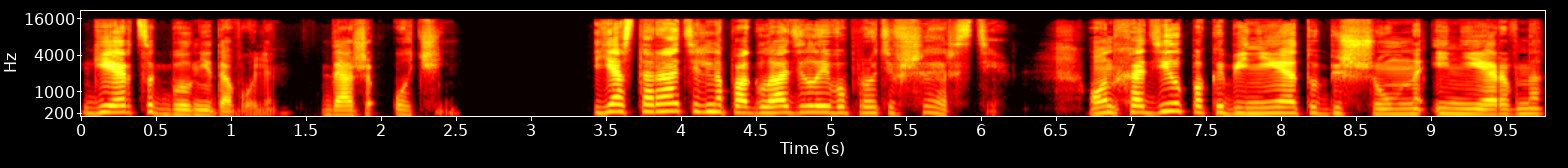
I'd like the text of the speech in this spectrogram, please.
Герцог был недоволен даже очень. Я старательно погладила его против шерсти. Он ходил по кабинету бесшумно и нервно,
